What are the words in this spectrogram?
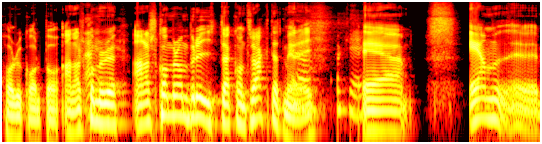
har du koll på. Annars kommer, du, annars kommer de bryta kontraktet med Ja, dig. okej. Eh, en, eh,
